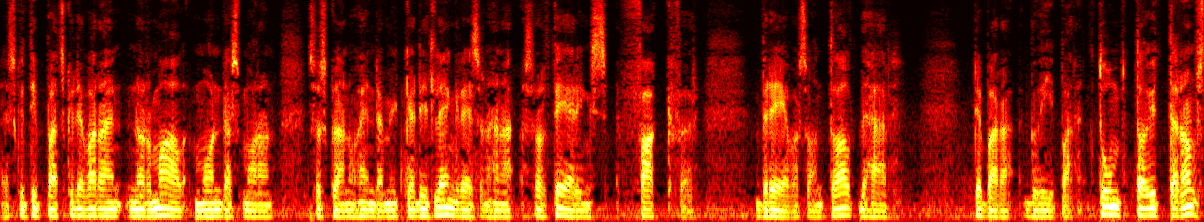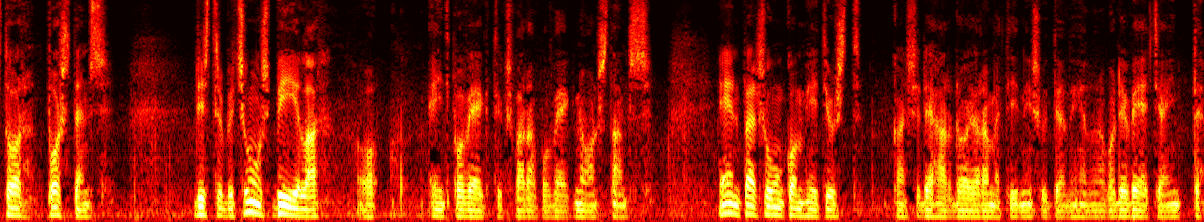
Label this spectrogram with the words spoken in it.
jag skulle tippa att skulle det vara en normal måndagsmorgon så skulle det nog hända mycket. Dit längre är sådana här sorteringsfack för brev och sånt och allt det här det bara glipar tomt och ytterom står postens distributionsbilar och är inte på väg, tycks vara på väg någonstans. En person kom hit just Kanske det har då att göra med tidningsutdelningen eller något, det vet jag inte.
